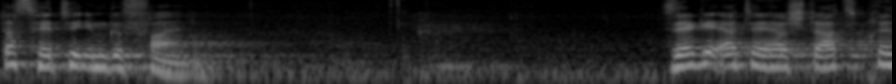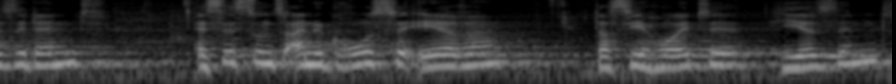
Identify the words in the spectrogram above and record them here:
Das hätte ihm gefallen. Sehr geehrter Herr Staatspräsident, es ist uns eine große Ehre, dass Sie heute hier sind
